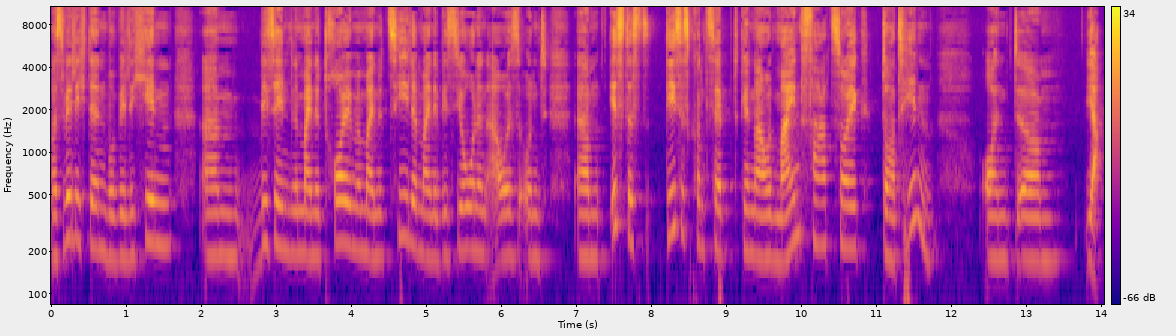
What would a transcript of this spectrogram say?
was will ich denn, wo will ich hin, ähm, wie sehen denn meine Träume, meine Ziele, meine Visionen aus? Und ähm, ist es dieses Konzept genau mein Fahrzeug dorthin? Und ähm, ja,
